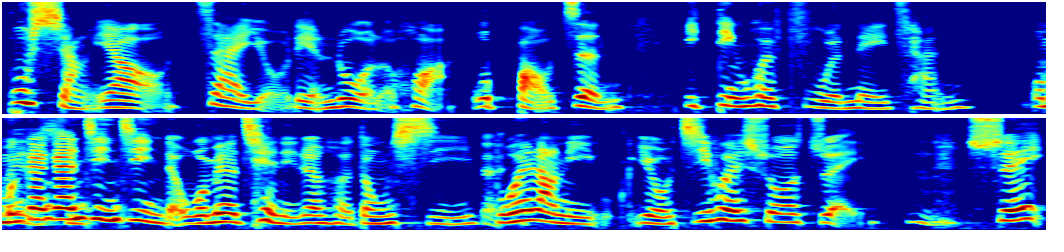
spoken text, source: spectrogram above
不想要再有联络的话，我保证一定会付了那一餐。我们干干净净的，我没有欠你任何东西，不会让你有机会说嘴。嗯，所以。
